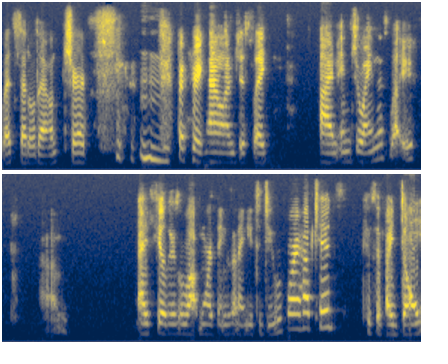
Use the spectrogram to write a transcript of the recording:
let's settle down. Sure. hmm but right now, I'm just like I'm enjoying this life. Um, I feel there's a lot more things that I need to do before I have kids. Because if I don't,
